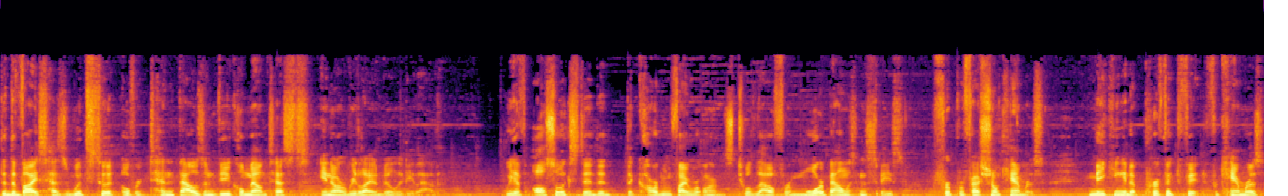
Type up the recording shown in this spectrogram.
the device has withstood over 10,000 vehicle mount tests in our reliability lab. We have also extended the carbon fiber arms to allow for more balancing space for professional cameras making it a perfect fit for cameras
